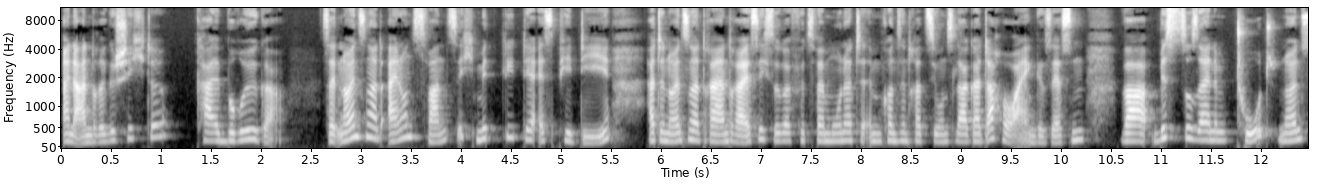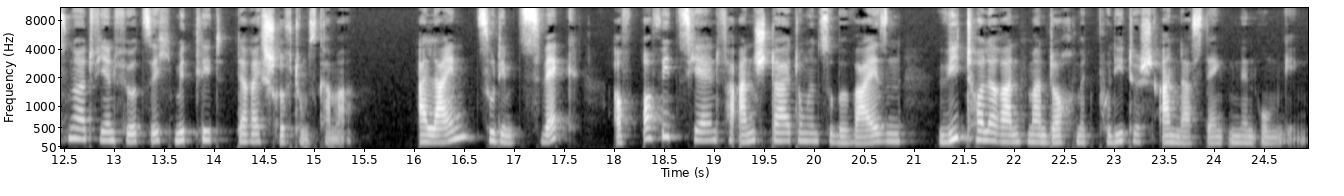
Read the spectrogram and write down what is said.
Eine andere Geschichte Karl Bröger, Seit 1921 Mitglied der SPD, hatte 1933 sogar für zwei Monate im Konzentrationslager Dachau eingesessen, war bis zu seinem Tod 1944 Mitglied der Reichsschrifttumskammer. Allein zu dem Zweck, auf offiziellen Veranstaltungen zu beweisen, wie tolerant man doch mit politisch Andersdenkenden umging.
